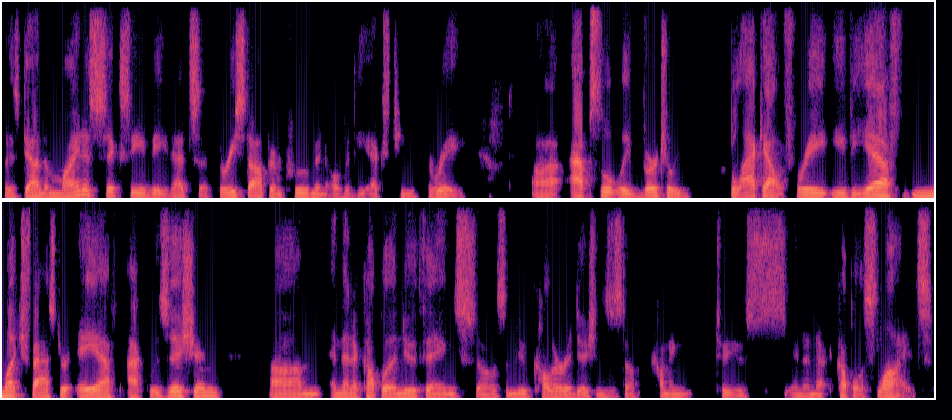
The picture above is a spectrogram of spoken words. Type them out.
but it's down to minus six EV. That's a three stop improvement over the XT3. Uh, absolutely virtually blackout free EVF, much faster AF acquisition, um, and then a couple of new things. So some new color additions and stuff coming to you in a couple of slides.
